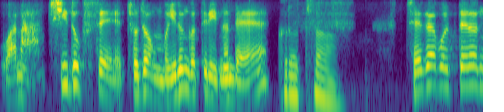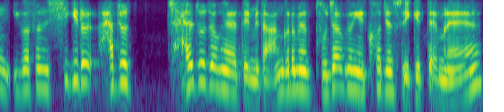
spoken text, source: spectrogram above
완화, 취득세 조정 뭐 이런 것들이 있는데 그렇죠. 제가 볼 때는 이것은 시기를 아주 잘 조정해야 됩니다. 안 그러면 부작용이 커질 수 있기 때문에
